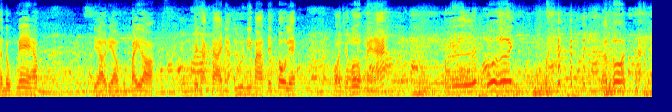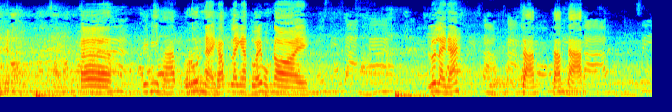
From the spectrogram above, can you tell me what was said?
สนุกแน่ครับ เดี๋ยวเดี๋ยวผมไปต่อเดี๋ยวผมไปทักทายเนี่ยรุ่นนี้มาเต็มโต๊ะเลย ขอชะโงกหน่อยนะปรืดเว้ยขอโทษเอ่อพี่พี่ๆครับ รุ่นไหนครับ รายงานตัวให้ผมหน่อย รุ่นอะไรนะสามค่ะสามสามสามสามสี่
